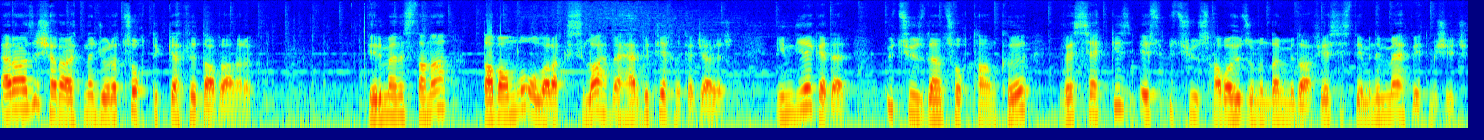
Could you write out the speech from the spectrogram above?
Ərazi şəraitinə görə çox diqqətli davranırıq. Ermənistana davamlı olaraq silah və hərbi texnika gəlir. İndiyə qədər 300-dən çox tankı və 8 S-300 hava hücumundan müdafiə sistemini məhv etmişik.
